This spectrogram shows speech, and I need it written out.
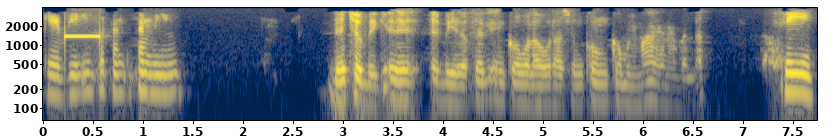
que es bien importante también. De hecho vi que el video fue en colaboración con como imágenes verdad Sí,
